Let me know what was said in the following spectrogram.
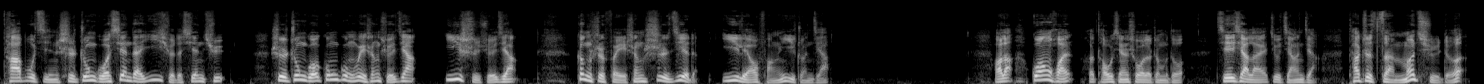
他不仅是中国现代医学的先驱，是中国公共卫生学家、医史学家，更是蜚声世界的医疗防疫专家。好了，光环和头衔说了这么多，接下来就讲讲他是怎么取得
